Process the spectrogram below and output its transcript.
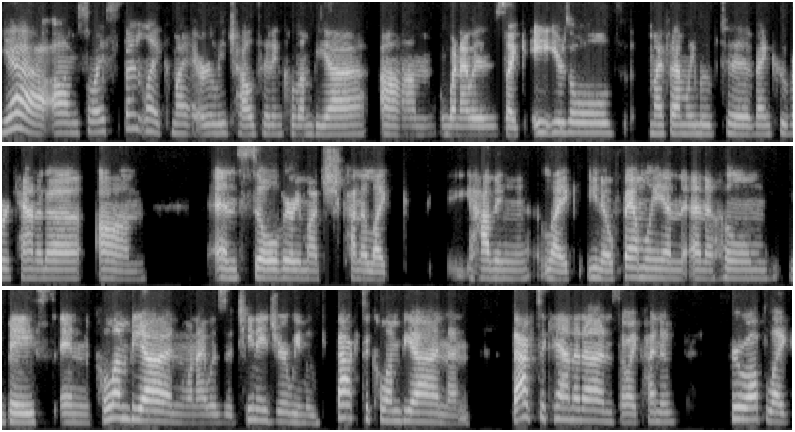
Yeah, um, so I spent like my early childhood in Colombia. Um, when I was like eight years old, my family moved to Vancouver, Canada. Um, and still very much kind of like having like you know family and and a home base in Colombia and when I was a teenager we moved back to Colombia and then back to Canada and so I kind of grew up like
